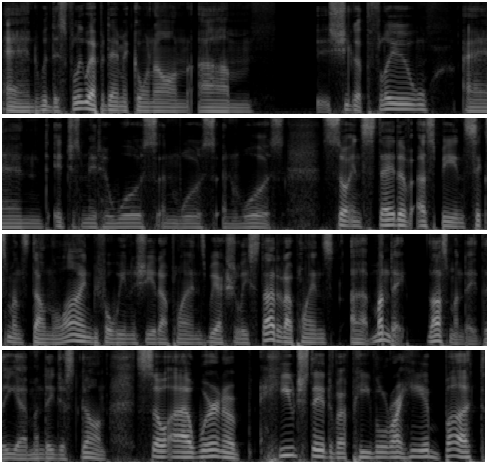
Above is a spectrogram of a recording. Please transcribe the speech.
And with this flu epidemic going on, um, she got the flu and it just made her worse and worse and worse. So instead of us being six months down the line before we initiate our plans, we actually started our plans uh, Monday, last Monday, the uh, Monday just gone. So uh, we're in a huge state of upheaval right here, but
